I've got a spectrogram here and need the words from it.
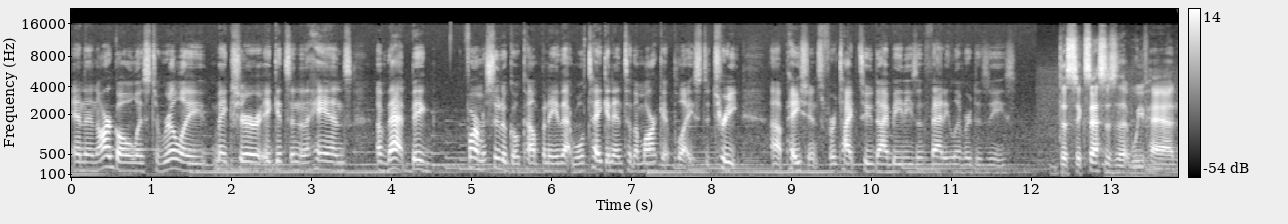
And then our goal is to really make sure it gets into the hands of that big pharmaceutical company that will take it into the marketplace to treat uh, patients for type 2 diabetes and fatty liver disease. The successes that we've had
